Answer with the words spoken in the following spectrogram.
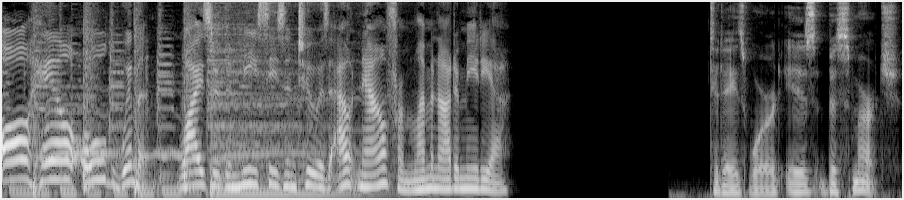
All hail old women. Wiser Than Me season two is out now from Lemonada Media. Today's word is besmirch,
